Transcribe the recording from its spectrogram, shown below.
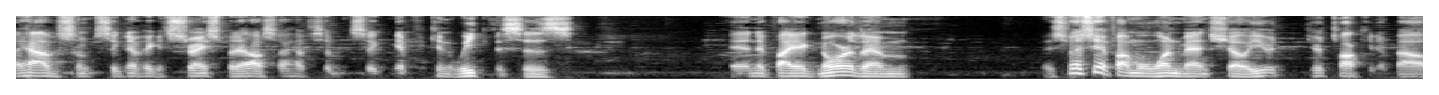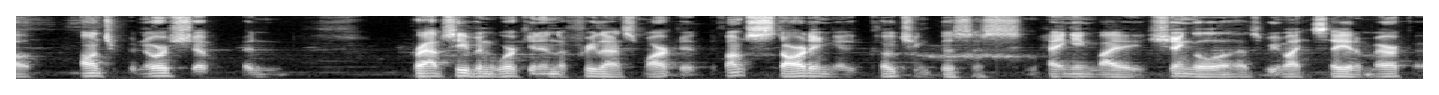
I have some significant strengths, but I also have some significant weaknesses. And if I ignore them, especially if I'm a one man show, you're, you're talking about entrepreneurship and perhaps even working in the freelance market. If I'm starting a coaching business, hanging my shingle, as we might say in America,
